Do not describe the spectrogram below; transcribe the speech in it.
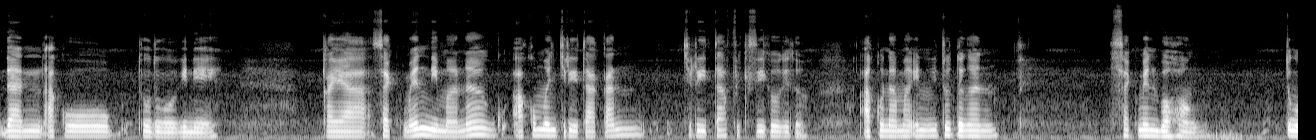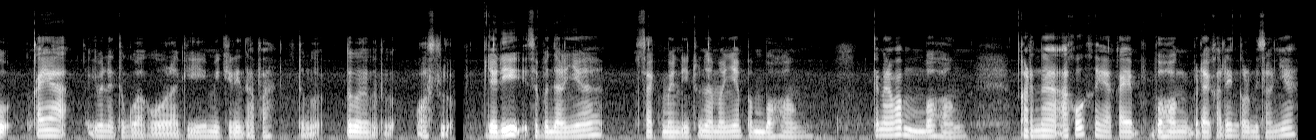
Dan aku tunggu tunggu gini. Kayak segmen di mana aku menceritakan cerita fiksiku gitu. Aku namain itu dengan segmen bohong. Tunggu kayak gimana? Tunggu aku lagi mikirin apa? Tunggu tunggu tunggu tunggu. Pause dulu. Jadi sebenarnya segmen itu namanya pembohong. Kenapa pembohong? Karena aku kayak kayak bohong pada kalian kalau misalnya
